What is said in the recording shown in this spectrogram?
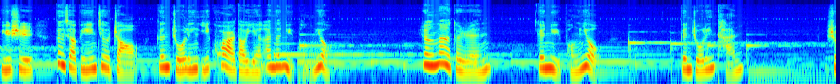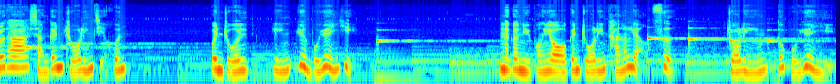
于是邓小平就找跟卓林一块儿到延安的女朋友，让那个人跟女朋友跟卓林谈，说他想跟卓林结婚，问卓林愿不愿意。那个女朋友跟卓林谈了两次，卓林都不愿意。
